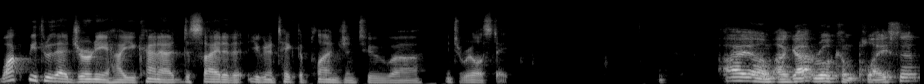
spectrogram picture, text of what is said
walk me through that journey, how you kind of decided that you're going to take the plunge into uh, into real estate. I um I got real complacent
